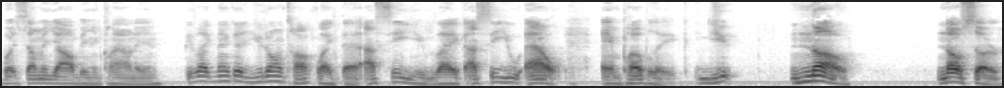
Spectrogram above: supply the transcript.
But some of y'all being clowning. Be like, nigga, you don't talk like that. I see you. Like, I see you out in public. You, no. No, sir.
